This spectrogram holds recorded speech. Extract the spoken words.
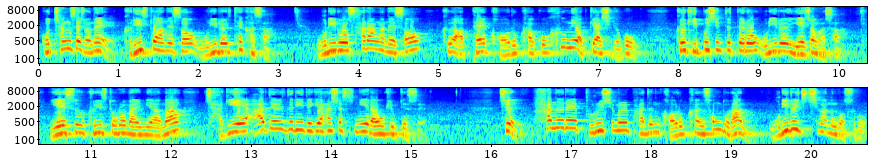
곧 창세 전에 그리스도 안에서 우리를 택하사 우리로 사랑 안에서 그 앞에 거룩하고 흠이 없게 하시려고 그 기쁘신 뜻대로 우리를 예정하사 예수 그리스도로 말미암아 자기의 아들들이 되게 하셨으니라고 기록됐어요. 즉 하늘의 부르심을 받은 거룩한 성도란 우리를 지칭하는 것으로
